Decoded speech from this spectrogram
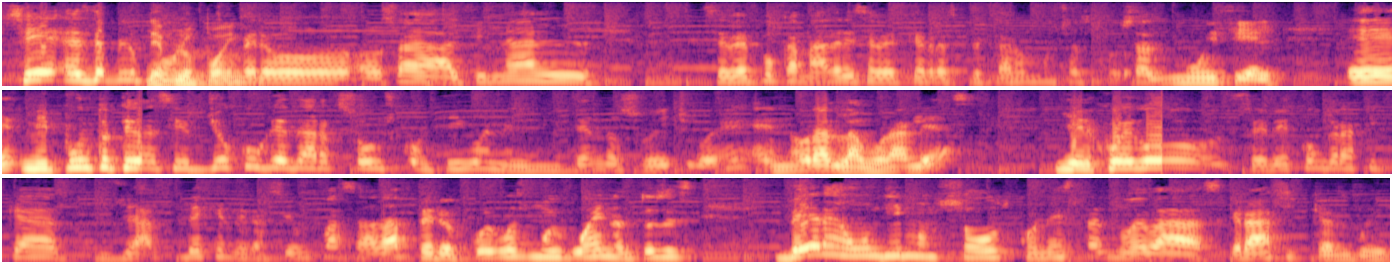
Sí, es de Blue, Point, Pero, o sea, al final se ve poca madre y se ve que respetaron muchas cosas muy fiel. Eh, mi punto te iba a decir, yo jugué Dark Souls contigo en el Nintendo Switch, güey, en horas laborales. Y el juego se ve con gráficas ya de generación pasada, pero el juego es muy bueno. Entonces, ver a un Demon Souls con estas nuevas gráficas, güey,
